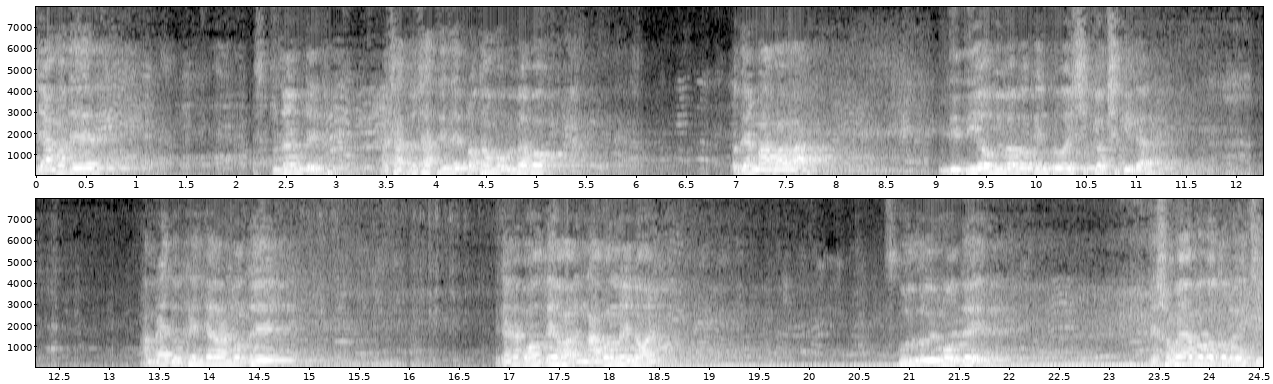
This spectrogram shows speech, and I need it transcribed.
যে আমাদের স্টুডেন্টদের ছাত্রছাত্রীদের প্রথম অভিভাবক ওদের মা বাবা, দ্বিতীয় অভিভাবক কিন্তু ওই শিক্ষক শিক্ষিকারা আমরা দক্ষিণ জেলার মধ্যে এখানে বলতে হয়, না বললেই নয়। স্কুলগুলির মধ্যে যে সবাই অবগত রয়েছি,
